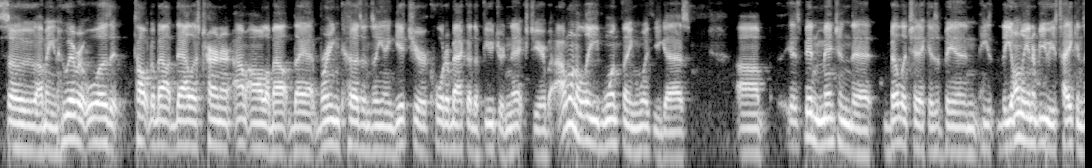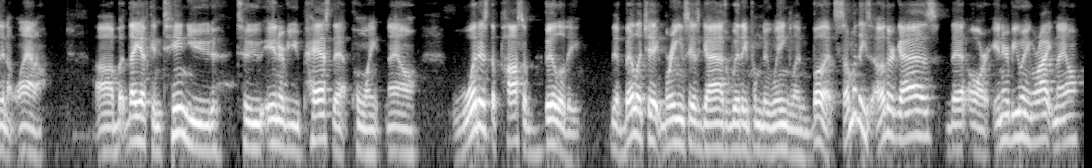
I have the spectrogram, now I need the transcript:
So, I mean, whoever it was that talked about Dallas Turner, I'm all about that. Bring Cousins in, get your quarterback of the future next year. But I want to leave one thing with you guys. Uh, it's been mentioned that Belichick has been he's the only interview he's taken is in Atlanta, uh, but they have continued to interview past that point. Now, what is the possibility that Belichick brings his guys with him from New England? But some of these other guys that are interviewing right now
